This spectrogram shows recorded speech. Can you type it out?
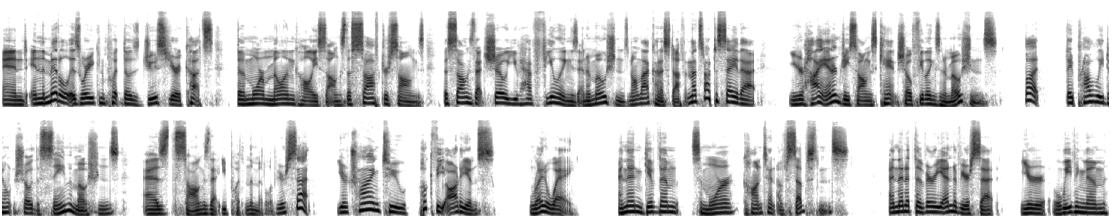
And in the middle is where you can put those juicier cuts, the more melancholy songs, the softer songs, the songs that show you have feelings and emotions and all that kind of stuff. And that's not to say that your high energy songs can't show feelings and emotions, but they probably don't show the same emotions as the songs that you put in the middle of your set. You're trying to hook the audience right away and then give them some more content of substance. And then at the very end of your set, you're leaving them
